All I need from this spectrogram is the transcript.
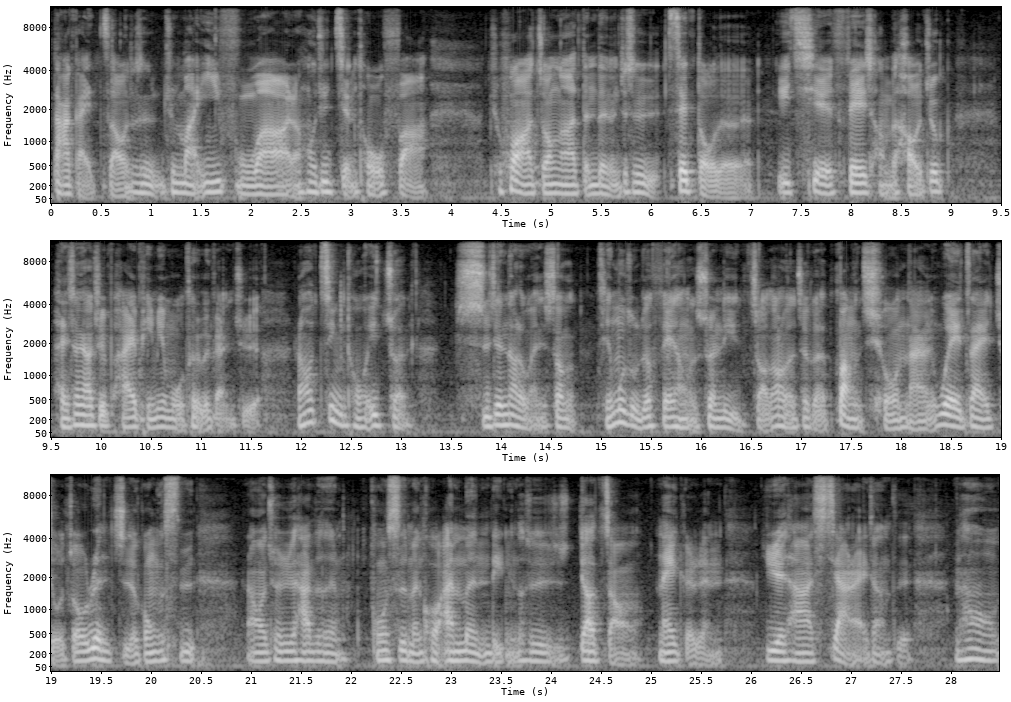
大改造，就是去买衣服啊，然后去剪头发、去化妆啊等等的，就是 settle 的一切非常的好，就很像要去拍平面模特的感觉。然后镜头一转，时间到了晚上，节目组就非常的顺利找到了这个棒球男位在九州任职的公司，然后就去他的。公司门口按门铃，都是要找那个人约他下来这样子，然后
